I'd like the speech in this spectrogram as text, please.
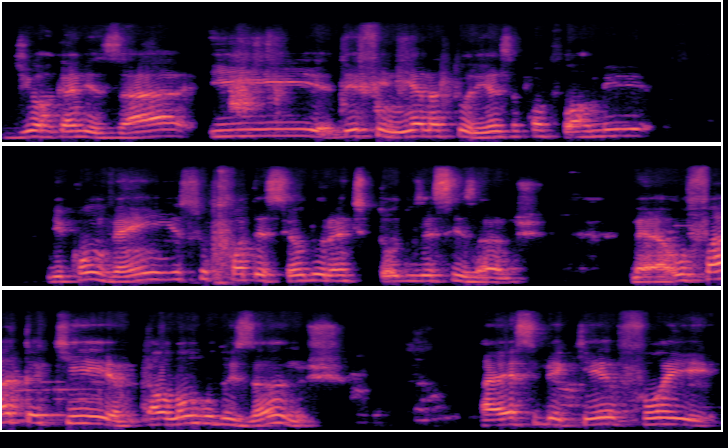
de organizar e definir a natureza conforme lhe convém. Isso aconteceu durante todos esses anos. Né? O fato é que, ao longo dos anos, a SBQ foi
